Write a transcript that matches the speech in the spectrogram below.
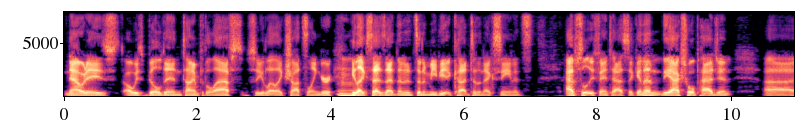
nowadays always build in time for the laughs so you let like shots linger. Mm. he like says that then it's an immediate cut to the next scene. It's absolutely fantastic. And then the actual pageant uh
